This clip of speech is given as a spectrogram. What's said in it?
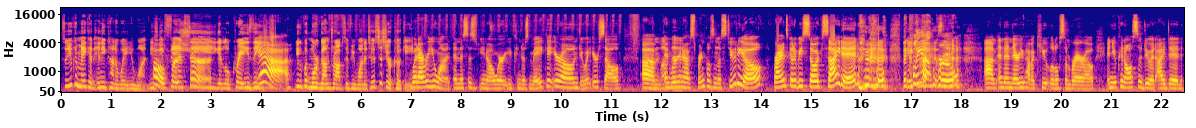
So you can make it any kind of way you want. You oh, get fancy, for sure. you get a little crazy. Yeah. You can put more gumdrops if you wanted to. It's just your cookie. Whatever you want. And this is, you know, where you can just make it your own, do it yourself. Um, and we're going to have sprinkles in the studio. Brian's going to be so excited. the cleanup crew. Um, and then there you have a cute little sombrero. And you can also do it, I did.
